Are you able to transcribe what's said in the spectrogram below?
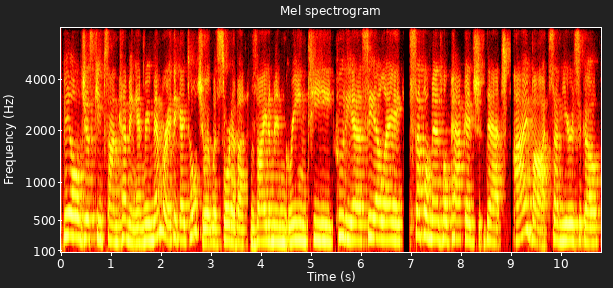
bill just keeps on coming. And remember, I think I told you it was sort of a vitamin green tea, Hoodia, CLA supplemental package that I bought some years ago.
